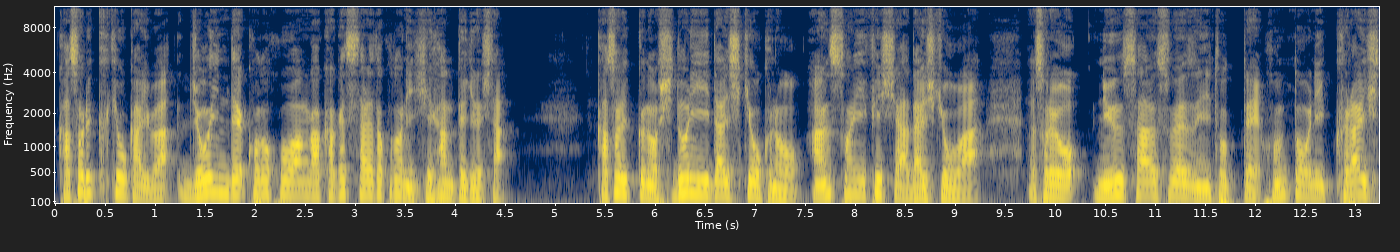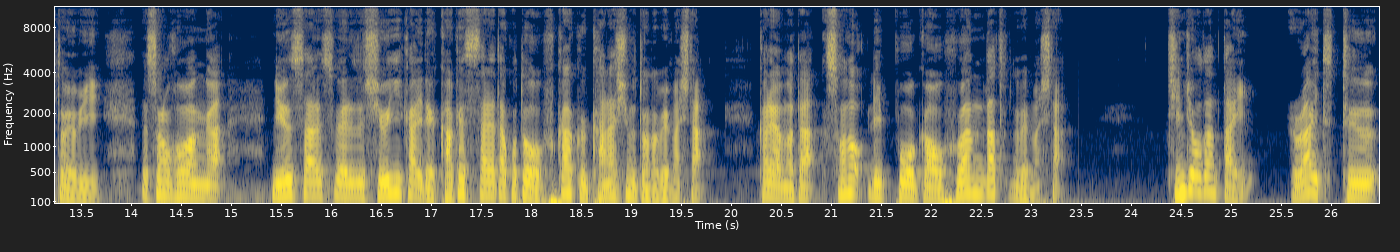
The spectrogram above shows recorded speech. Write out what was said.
カソリック教会は上院でこの法案が可決されたことに批判的でした。カソリックのシドニー大司教区のアンソニー・フィッシャー大司教は、それをニューサウスウェルズにとって本当に暗い日と呼び、その法案がニューサウスウェルズ州議会で可決されたことを深く悲しむと述べました。彼はまたその立法化を不安だと述べました。陳情団体 Right to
